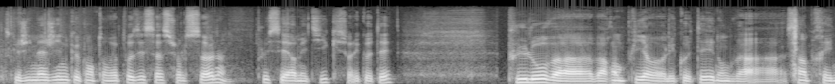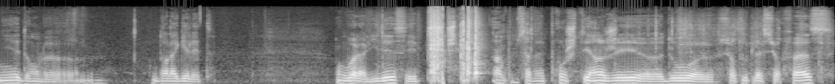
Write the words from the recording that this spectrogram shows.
Parce que j'imagine que quand on va poser ça sur le sol, plus c'est hermétique sur les côtés, plus l'eau va, remplir les côtés et donc va s'imprégner dans, dans la galette. Donc voilà, l'idée c'est ça va projeter un jet euh, d'eau euh, sur toute la surface,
